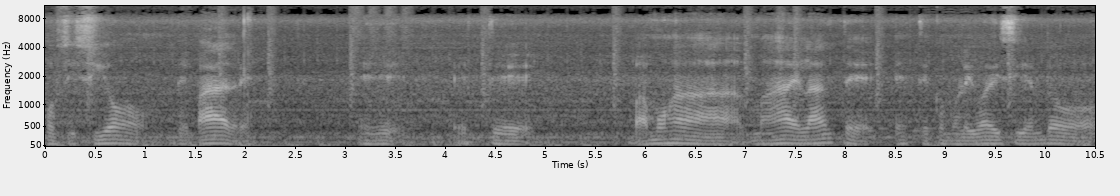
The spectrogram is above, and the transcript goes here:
posición de padre. Eh, este, vamos a más adelante, este, como le iba diciendo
